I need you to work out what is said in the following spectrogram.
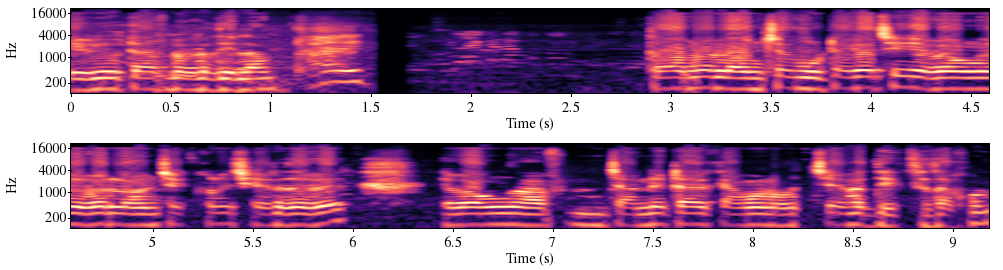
এই ভিউটা আপনাকে দিলাম। তো আমরা লঞ্চে উঠে গেছি এবং এবার লঞ্চ এক্ষুনি ছেড়ে দেবে। এবং জার্নিটা কেমন হচ্ছে এবার দেখতে থাকুন।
